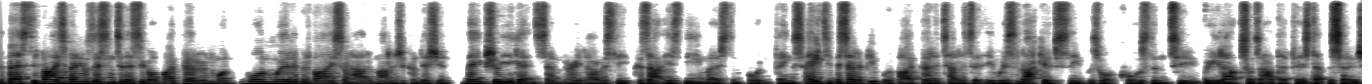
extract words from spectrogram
the best advice, if anyone's listening to this who got bipolar and want one word of advice on how to manage a condition, make sure you're getting seven or eight hours sleep because that is the most important thing. 80% of people with bipolar tell us that it was lack of sleep was what caused them to relapse or to have their first episode.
